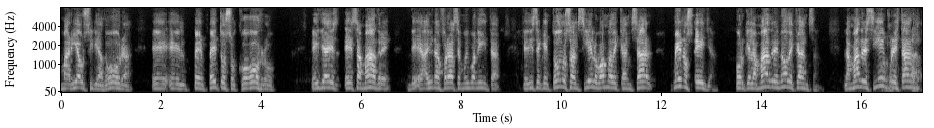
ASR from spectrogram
María Auxiliadora, eh, el Perpetuo Socorro. Ella es esa madre. De, hay una frase muy bonita que dice que todos al cielo vamos a descansar, menos ella, porque la madre no descansa. La madre siempre está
